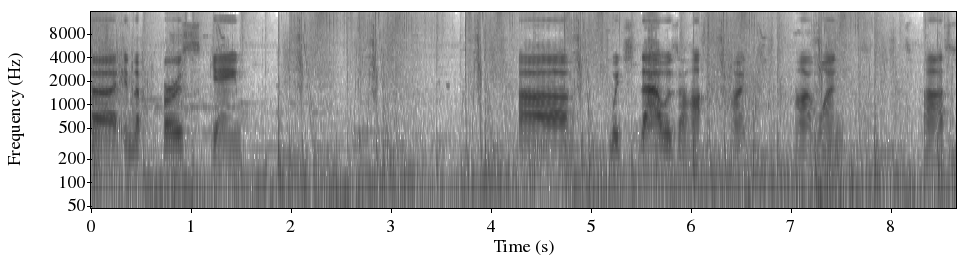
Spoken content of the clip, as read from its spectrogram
uh, in the first game. Uh, which that was a hard, hard, hard one to pass.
